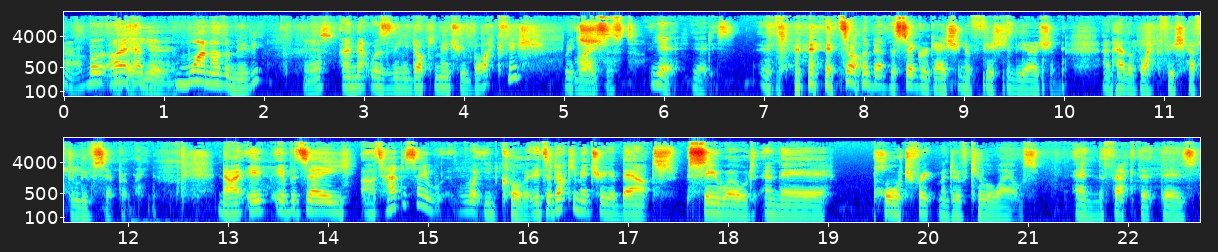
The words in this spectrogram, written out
All right. Well, I had you? one other movie, Yes. and that was the documentary Blackfish. Which, Racist. Yeah, yeah, it is. It, it's all about the segregation of fish in the ocean and how the blackfish have to live separately. No, it, it was a. Oh, it's hard to say what you'd call it. It's a documentary about SeaWorld and their poor treatment of killer whales and the fact that there's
